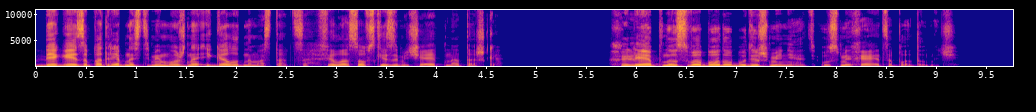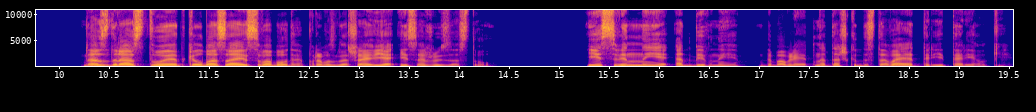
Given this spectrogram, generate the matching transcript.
Бегая за потребностями, можно и голодным остаться, философски замечает Наташка. «Хлеб на свободу будешь менять?» — усмехается Платоныч. «Да здравствует колбаса и свобода!» — провозглашаю я и сажусь за стол. И свиные отбивные, добавляет Наташка, доставая три тарелки.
